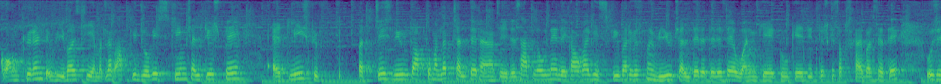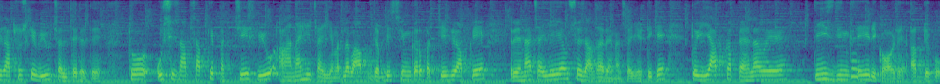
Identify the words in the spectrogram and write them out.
कॉन्क्यूरेंट वीवर्स चाहिए। मतलब आपकी जो भी स्ट्रीम चलती है, उस पर एटलीस्ट पच्चीस व्यू तो आपको मतलब चलते रहना चाहिए। जैसे आप लोगों ने देखा होगा कि स्ट्रीमर के उसमें व्यू चलते रहते जैसे वन के टू के जितने उसके सब्सक्राइबर्स रहते उस हिसाब से उसके व्यू चलते रहते तो उस हिसाब से आपके पच्चीस व्यू आना ही चाहिए। मतलब आप जब भी स्ट्रीम करो, पच्चीस व्यू आपके रहना चाहिए या उससे ज़्यादा रहना चाहिए, ठीक है? तो ये आपका पहला वे है, तीस दिन का ये रिकॉर्ड है। अब देखो,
